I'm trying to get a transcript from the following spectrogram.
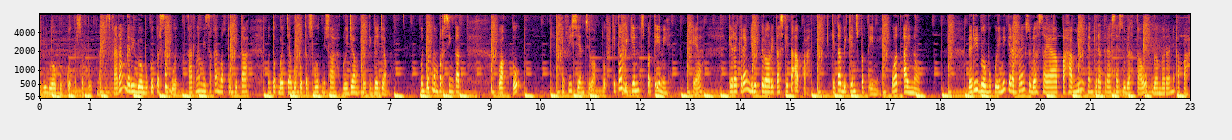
jadi dua buku tersebut. Nah, sekarang dari dua buku tersebut karena misalkan waktu kita untuk baca buku tersebut misal 2 jam atau 3 jam. Untuk mempersingkat waktu, efisiensi waktu, kita bikin seperti ini ya. Kira-kira yang menjadi prioritas kita apa? Kita bikin seperti ini. What I know dari dua buku ini kira-kira yang sudah saya pahami yang kira-kira saya sudah tahu gambarannya apa?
